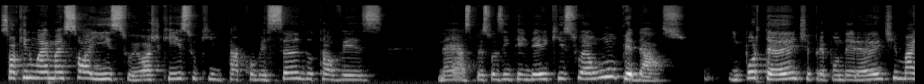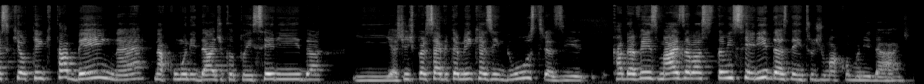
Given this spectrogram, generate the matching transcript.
Só que não é mais só isso. Eu acho que isso que está começando, talvez, né, as pessoas entenderem que isso é um pedaço importante, preponderante, mas que eu tenho que estar tá bem, né, na comunidade que eu estou inserida. E a gente percebe também que as indústrias, e cada vez mais, elas estão inseridas dentro de uma comunidade.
